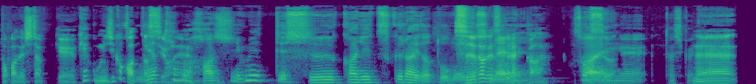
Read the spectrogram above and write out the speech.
とかでしたっけ？結構短かったいや、ですよね多分。初めて数ヶ月くらいだと思いますね。数ヶ月くらいか。そうっすよね、確かに、ね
